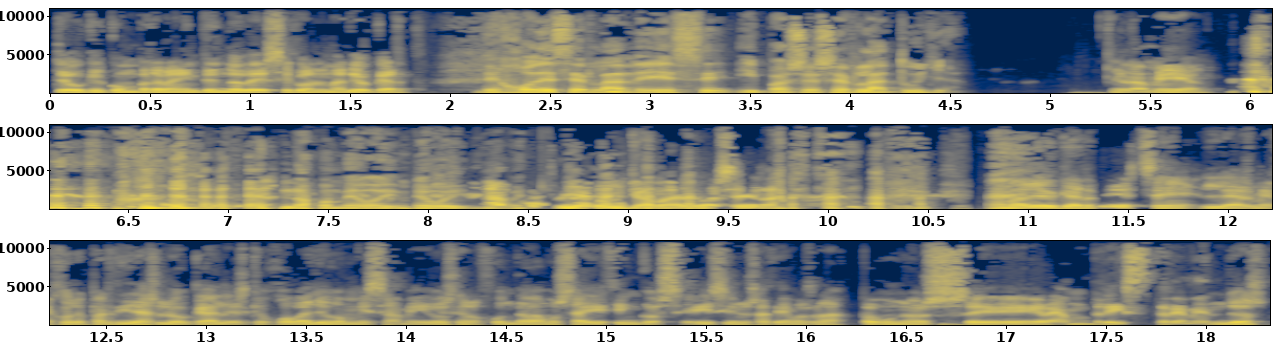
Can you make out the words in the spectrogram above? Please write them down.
tengo que comprar la Nintendo DS con el Mario Kart, Dejó de ser la DS y pasó a ser la tuya. La mía. no, me voy, me voy. me voy. tuya nunca más va a ser. Mario Kart DS, las mejores partidas locales que jugaba yo con mis amigos, que nos juntábamos ahí 5 o 6 y nos hacíamos unas- unos eh, Grand Prix tremendos,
